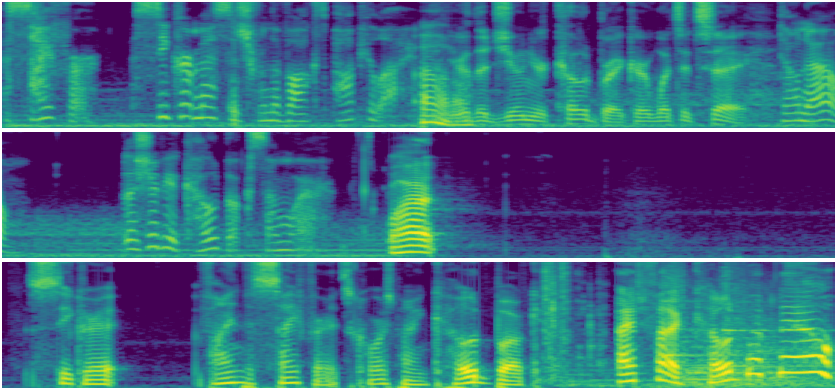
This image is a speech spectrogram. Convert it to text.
a cipher. A secret message from the Vox Populi. Oh, You're the junior code breaker. What's it say? Don't know. There should be a code book somewhere. what? Secret. Find the cipher. Its corresponding code book. I have to find a code book now.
